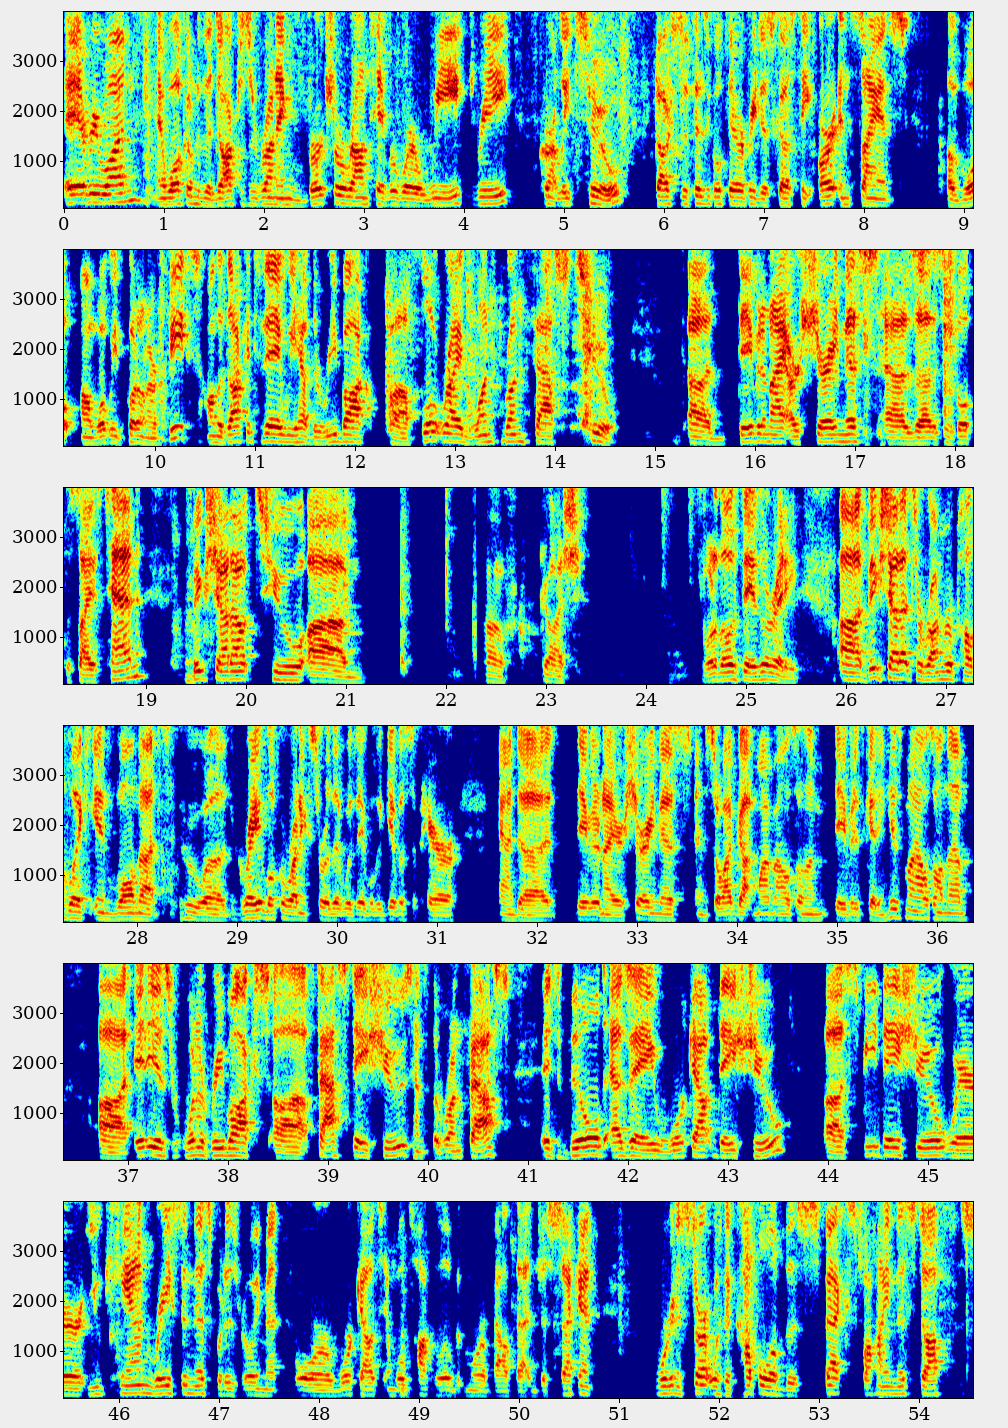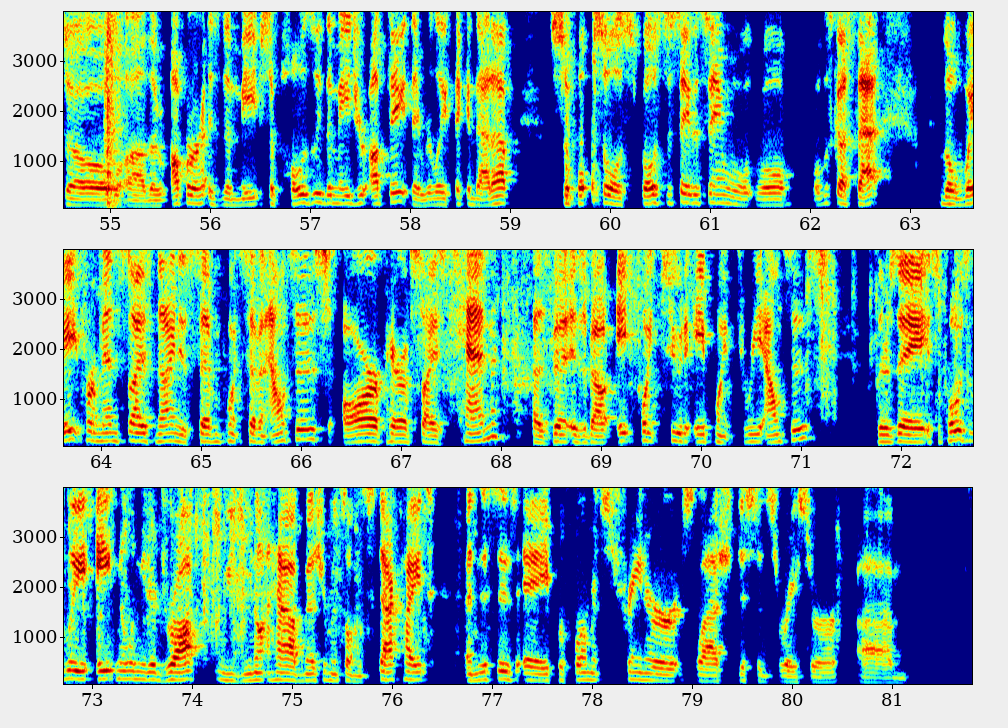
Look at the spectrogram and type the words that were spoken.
Hey everyone, and welcome to the Doctors of Running virtual roundtable where we, three, currently two, doctors of physical therapy discuss the art and science of what on what we put on our feet. On the docket today, we have the Reebok uh, Float Ride One Run Fast 2. Uh, David and I are sharing this as uh, this is both the size 10. Big shout out to, um, oh gosh, it's one of those days already. Uh, big shout out to Run Republic in Walnut, who uh, great local running store that was able to give us a pair. And uh, David and I are sharing this, and so I've got my miles on them. David is getting his miles on them. Uh, it is one of Reebok's uh, fast day shoes, hence the Run Fast. It's billed as a workout day shoe, uh, speed day shoe, where you can race in this, but is really meant for workouts. And we'll talk a little bit more about that in just a second. We're going to start with a couple of the specs behind this stuff. So uh, the upper is the ma- supposedly the major update. They really thickened that up. Sole is supposed to stay the same. We'll, we'll, we'll discuss that. The weight for men's size 9 is 7.7 ounces. Our pair of size 10 has been is about 8.2 to 8.3 ounces. There's a supposedly 8 millimeter drop. We do not have measurements on the stack height, and this is a performance trainer slash distance racer um,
